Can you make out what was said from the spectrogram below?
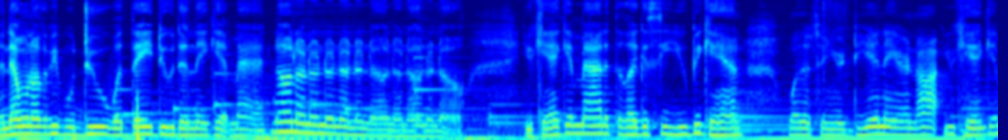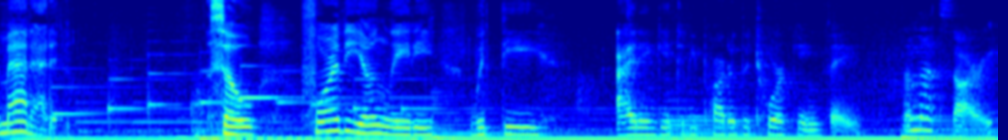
And then when other people do what they do, then they get mad. No, no, no, no, no, no, no, no, no, no, no. You can't get mad at the legacy you began, whether it's in your DNA or not. You can't get mad at it. So, for the young lady with the I didn't get to be part of the twerking thing, I'm not sorry.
